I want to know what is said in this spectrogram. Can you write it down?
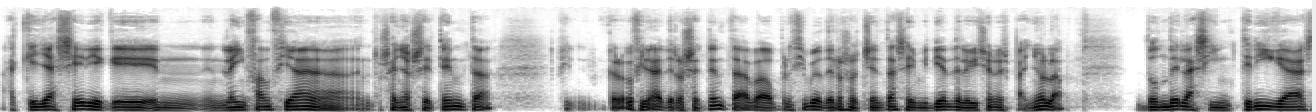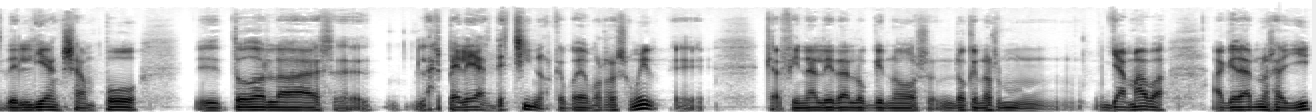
aquella serie que en, en la infancia, en los años 70, creo que finales de los 70 o principios de los 80 se emitía en televisión española, donde las intrigas del Liang Shampoo, eh, todas las, eh, las, peleas de chinos que podemos resumir, eh, que al final era lo que nos, lo que nos llamaba a quedarnos allí,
